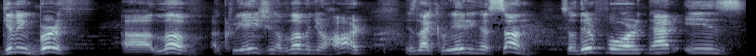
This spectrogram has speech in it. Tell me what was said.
giving birth, uh, love, a creation of love in your heart, is like creating a son. So therefore, that is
